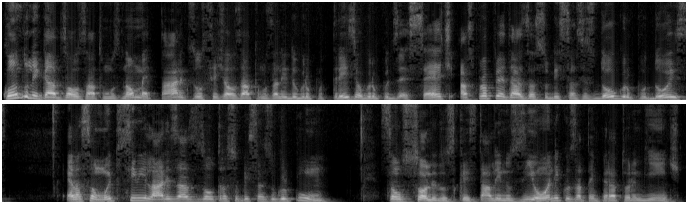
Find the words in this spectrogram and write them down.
Quando ligados aos átomos não metálicos, ou seja, aos átomos ali do grupo 13 ao grupo 17, as propriedades das substâncias do grupo 2, elas são muito similares às outras substâncias do grupo 1. São sólidos cristalinos iônicos à temperatura ambiente,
